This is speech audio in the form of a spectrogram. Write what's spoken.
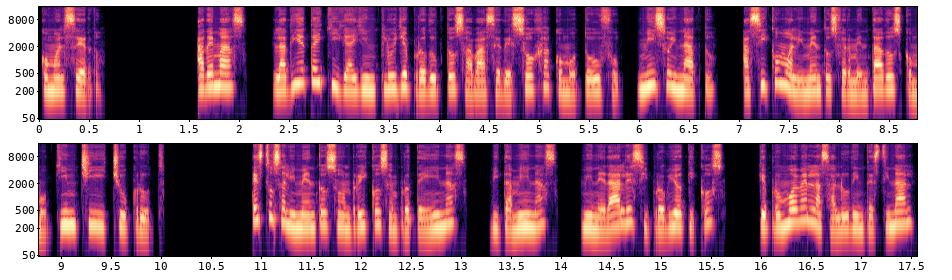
como el cerdo. Además, la dieta Ikigai incluye productos a base de soja como tofu, miso y natto, así como alimentos fermentados como kimchi y chucrut. Estos alimentos son ricos en proteínas, vitaminas, minerales y probióticos, que promueven la salud intestinal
